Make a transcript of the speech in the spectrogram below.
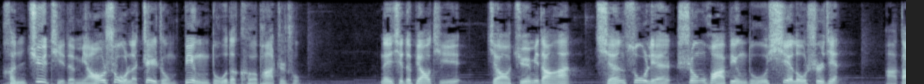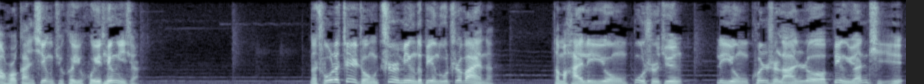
很具体的描述了这种病毒的可怕之处。那期的标题叫《绝密档案：前苏联生化病毒泄露事件》，啊，大伙感兴趣可以回听一下。那除了这种致命的病毒之外呢，他们还利用布氏菌、利用昆士兰热病原体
